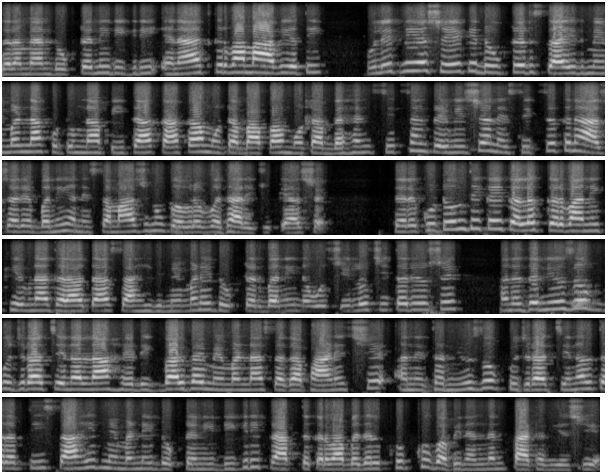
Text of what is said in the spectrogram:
દરમિયાન ડોક્ટરની ડિગ્રી એનાયત કરવામાં આવી હતી. ઉલ્લેખનીય છે કે ડોક્ટર સાઈદ મેમણના કુટુંબના પિતા, કાકા, મોટા બાપા, મોટા બહેન, શિક્ષણ પ્રેમી છે અને શિક્ષક અને આચાર્ય બની અને સમાજનું ગૌરવ વધારી ચૂક્યા છે. ત્યારે કુટુંબથી કંઈક અલગ કરવાની ખેવના ધરાવતા સાહિદ મેમણે ડોક્ટર બની નવો ચીલો ચીતર્યો છે અને ધ ન્યૂઝ ઓફ ગુજરાત ચેનલના હેડ ઇકબાલભાઈ મેમણના સગા ભાણેજ છે અને the news of Gujarat channel તરફથી સાહિદ મેમણને ડોક્ટરની ડિગ્રી પ્રાપ્ત કરવા બદલ ખૂબ ખૂબ અભિનંદન પાઠવીએ છીએ.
